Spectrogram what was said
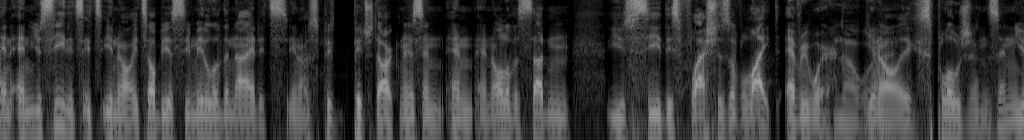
And, and you see it's it's you know it's obviously middle of the night it's you know it's pitch darkness and, and and all of a sudden you see these flashes of light everywhere No you know explosions and you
